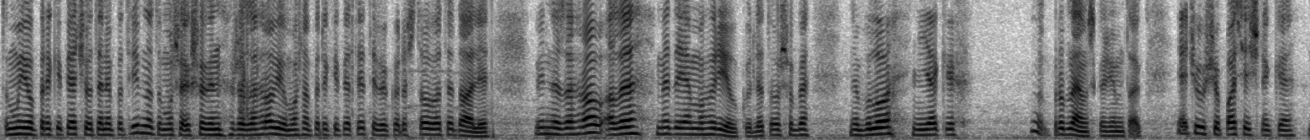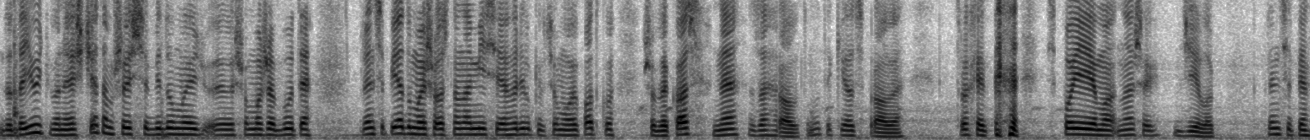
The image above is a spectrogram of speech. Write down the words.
тому його перекип'ячувати не потрібно, тому що якщо він вже заграв, його можна перекип'ятити і використовувати далі. Він не заграв, але ми даємо горілку для того, щоб не було ніяких ну, проблем, скажімо так. Я чув, що пасічники додають, вони ще там щось собі думають, е, що може бути. В принципі, я думаю, що основна місія горілки в цьому випадку, щоб кас не заграв. Тому такі от справи. Трохи споюємо наших бджілок. Принципі,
